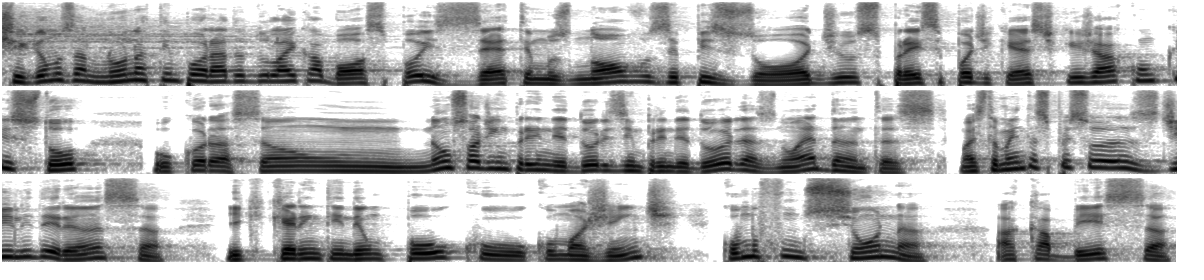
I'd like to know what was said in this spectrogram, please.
Chegamos à nona temporada do Like a Boss. Pois é, temos novos episódios para esse podcast que já conquistou o coração não só de empreendedores e empreendedoras, não é, Dantas? Mas também das pessoas de liderança e que querem entender um pouco como a gente, como funciona a cabeça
